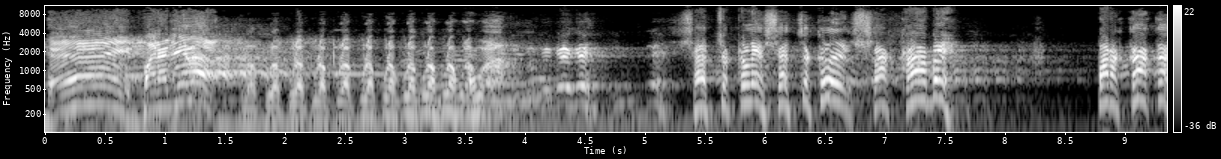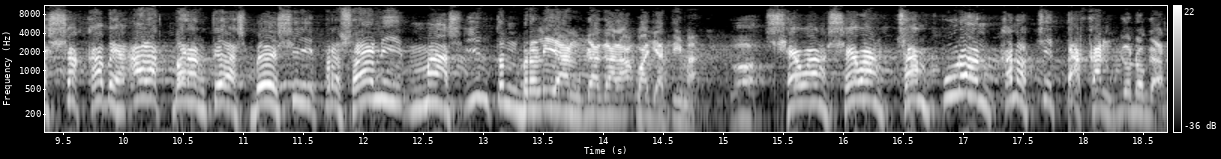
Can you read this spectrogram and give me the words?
Hei para dewa pula pula pula pula pula pula pula pula pula pula. Pula sacekeles sacekeles sakabeh! para kakak Sakabeh alat barang teas besi persani emas Inten berlian gagala wajah timah. Sewang-sewang campuran karena citakan godogan.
